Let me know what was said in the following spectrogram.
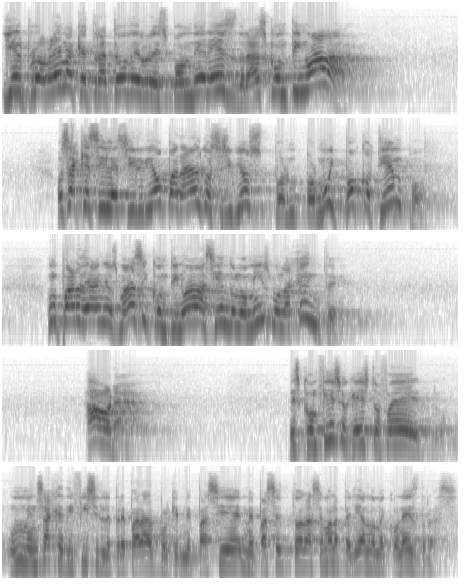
Y el problema que trató de responder Esdras continuaba. O sea que si le sirvió para algo, se sirvió por, por muy poco tiempo. Un par de años más y continuaba haciendo lo mismo la gente. Ahora, les confieso que esto fue un mensaje difícil de preparar porque me pasé, toda la semana peleándome con Esdras.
